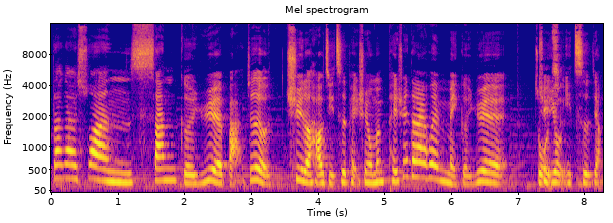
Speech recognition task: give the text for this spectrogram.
大概算三个月吧，就是有去了好几次培训。我们培训大概会每个月左右一次这样。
